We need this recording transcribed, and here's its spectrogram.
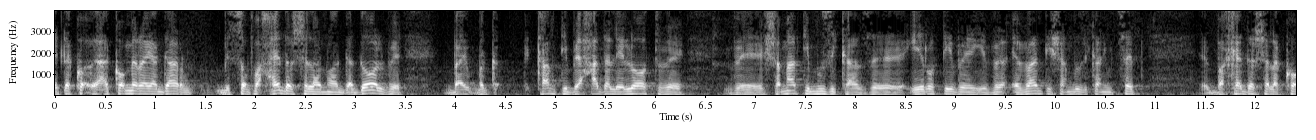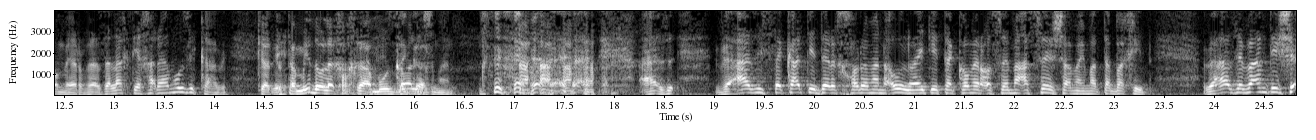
את הכ- הכומר היה גר בסוף החדר שלנו הגדול, וקמתי באחד הלילות ו, ושמעתי מוזיקה, אז אה, העיר אותי והבנתי שהמוזיקה נמצאת בחדר של הכומר, ואז הלכתי אחרי המוזיקה. כי אתה ו- תמיד הולך אחרי המוזיקה. כל הזמן. אז, ואז הסתכלתי דרך חור המנעול, ראיתי את הכומר עושה מעשה שם עם הטבחית. ואז הבנתי ש...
